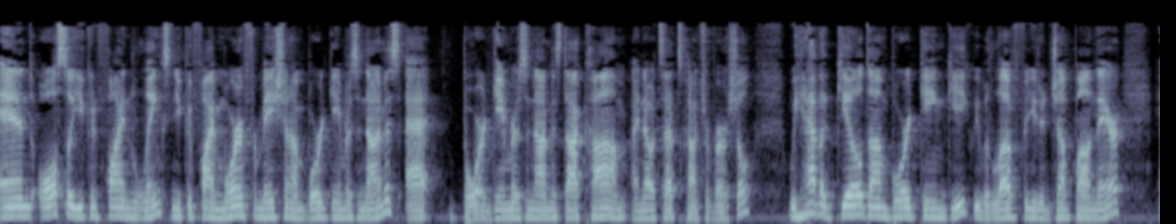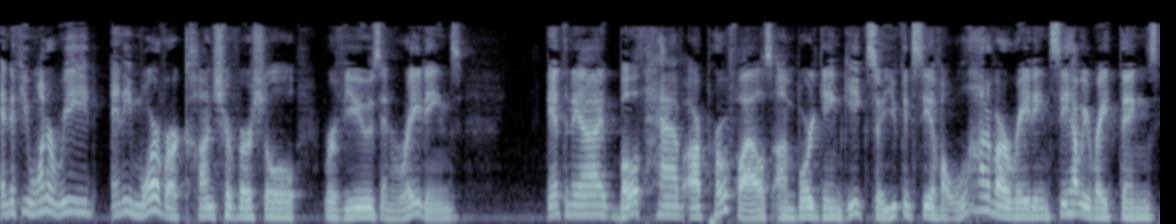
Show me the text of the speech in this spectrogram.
and also you can find links and you can find more information on Board Gamers Anonymous at boardgamersanonymous.com. I know it's that's controversial. We have a guild on Board Game Geek. We would love for you to jump on there. And if you want to read any more of our controversial reviews and ratings, Anthony and I both have our profiles on Board Game Geek, so you can see of a lot of our ratings, see how we rate things,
